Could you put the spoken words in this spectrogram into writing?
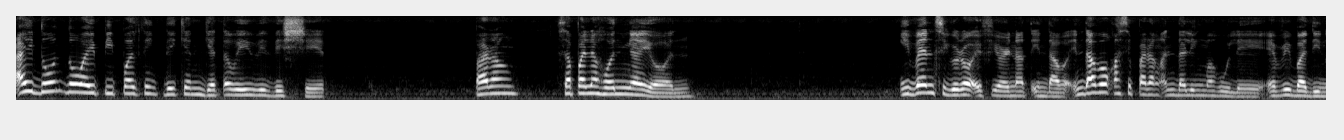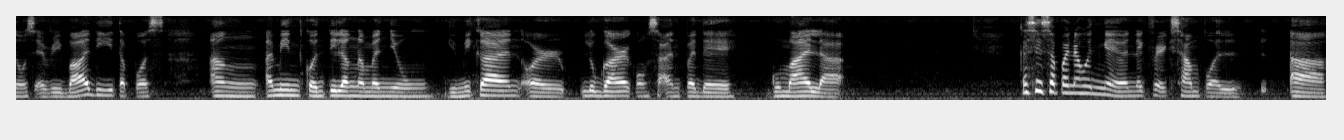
I don't know why people think they can get away with this shit parang sa panahon ngayon, even siguro if you're not in Davao, in Davao kasi parang andaling mahuli, everybody knows everybody, tapos ang, I mean, konti lang naman yung gimikan or lugar kung saan pwede gumala. Kasi sa panahon ngayon, like for example, uh,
